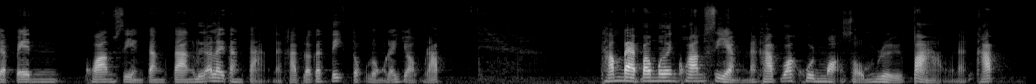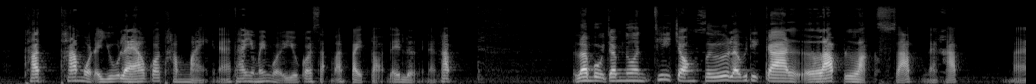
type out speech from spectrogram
จะเป็นความเสี่ยงต่างๆ หรืออะไรต่างๆนะครับแล้วก็ติ๊กตกลงและยอมรับทำแบบประเมินความเสี่ยงนะครับว่าคุณเหมาะสมหรือเปล่านะครับถ้าถ้าหมดอายุแล้วก็ทำใหม่นะถ้ายังไม่หมดอายุก็สามารถไปต่อได้เลยนะครับ ระบุจำนวนที่จองซื้อและวิธีการรับหลักทรัพย์นะครับมา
